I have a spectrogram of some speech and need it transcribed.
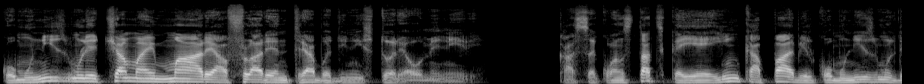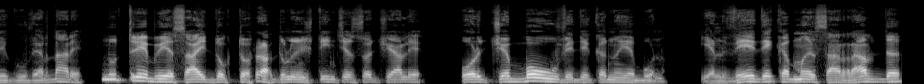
Comunismul e cea mai mare aflare întreabă din istoria omenirii. Ca să constați că e incapabil comunismul de guvernare, nu trebuie să ai doctoratul în științe sociale, orice bou vede că nu e bun. El vede că măsa rabdă,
